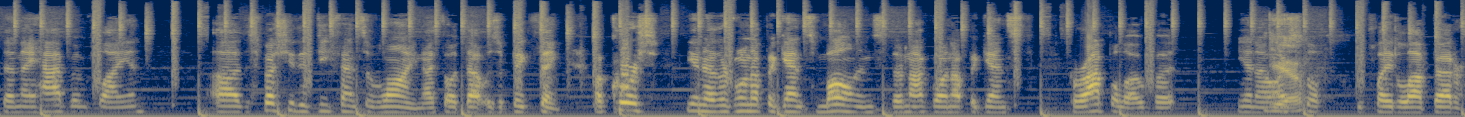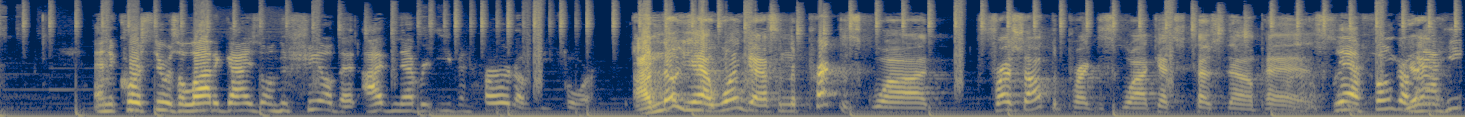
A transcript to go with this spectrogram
than they have been playing. Uh, especially the defensive line. I thought that was a big thing. Of course, you know they're going up against Mullens. They're not going up against Garoppolo, but you know yeah. I still played a lot better. And of course, there was a lot of guys on the field that I've never even heard of before. I know you had one guy from the practice squad fresh off the practice squad, catch a touchdown pass. Yeah, Fulgham, yeah. man. He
